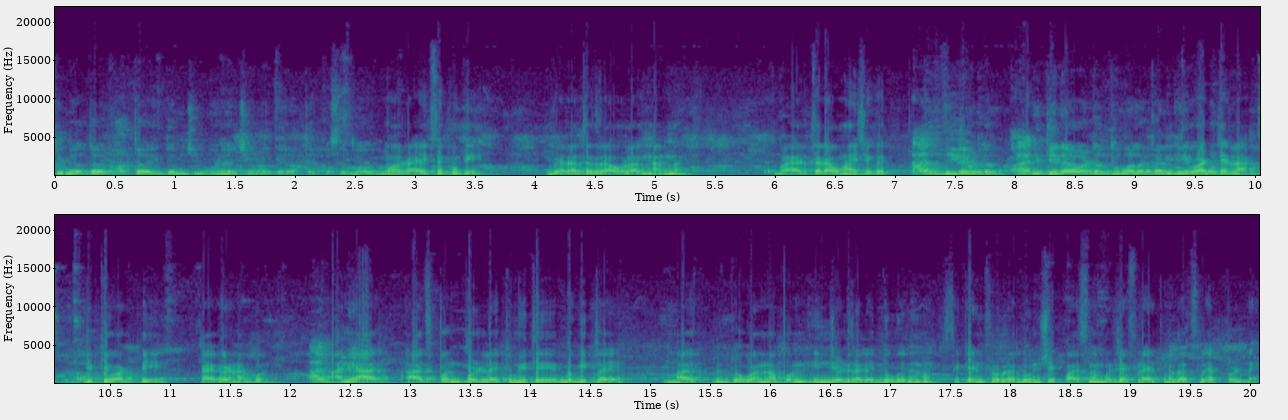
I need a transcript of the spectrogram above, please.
तुम्ही आता राहता एकदम जीवघेण्या याच्यामध्ये राहता. कसं काय? मग राहायचं कुठे? घरातच राहावं लागणार ना? बाहेर तर राहू नाही शकत. आज भीती वाटत भीती नाही वाटत तुम्हाला? कारण भीती की वाटते ना. हा. भीती वाटते. काय करणार पण? आज आणि आज आज पण पडलंय तुम्ही ते बघितलं आहे आज दोघांना पण इंजर्ड झाले दोघं जण. सेकंड फ्लोअरला दोनशे पाच नंबरच्या फ्लॅटमधला स्लॅब पडलाय.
